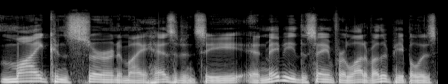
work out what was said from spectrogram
my concern and my hesitancy, and maybe the same for a lot of other people is,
